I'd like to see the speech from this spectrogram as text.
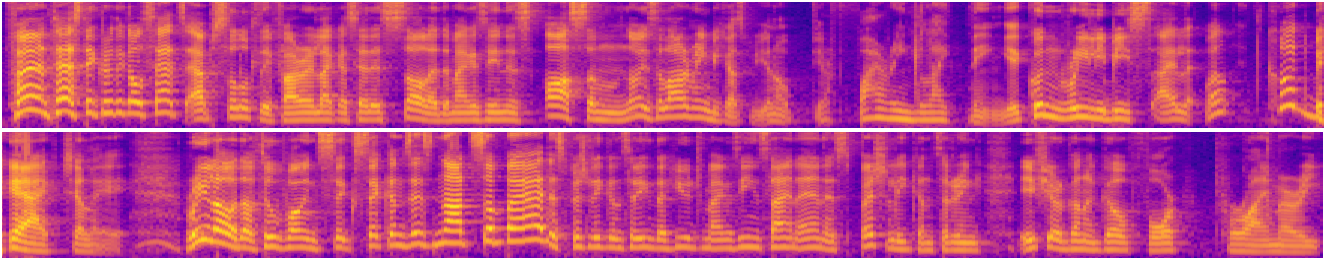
Fantastic critical stats. Absolutely. Fire like I said, is solid. The magazine is awesome. Noise alarming because, you know, you're firing lightning. It couldn't really be silent. Well, it could be actually. Reload of 2.6 seconds is not so bad, especially considering the huge magazine size and especially considering if you're gonna go for primary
